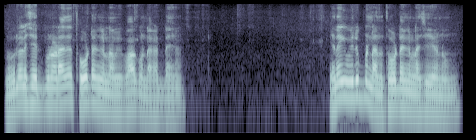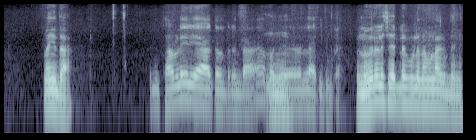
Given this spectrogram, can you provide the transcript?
நூறு லட்சம் பண்ணாடா இந்த தோட்டங்கள் நான் போய் பார்க்கணும்டா கட்டாயம். எனக்கு விருப்பம்டா அந்த தோட்டங்கள்லாம் செய்யணும். விளங்கிதா கொஞ்சம் தமிழேரியா ஆக்கள் இருந்தா கொஞ்சம் நல்லா இருக்குங்க நூறு லட்சம் செட்டில் தமிழாக தானே?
